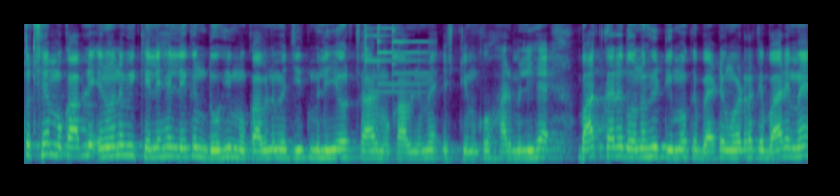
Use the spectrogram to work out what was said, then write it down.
तो छः मुकाबले इन्होंने भी खेले हैं, लेकिन दो ही मुकाबले में जीत मिली है और चार मुकाबले में इस टीम को हार मिली है। बात करें, दोनों ही टीमों के बैटिंग ऑर्डर के बारे में।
